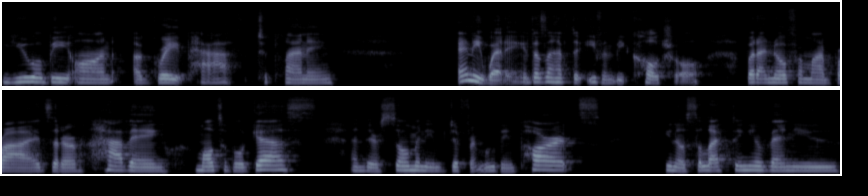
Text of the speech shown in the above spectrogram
you will be on a great path to planning any wedding. It doesn't have to even be cultural. But I know from my brides that are having multiple guests and there's so many different moving parts, you know, selecting your venue,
